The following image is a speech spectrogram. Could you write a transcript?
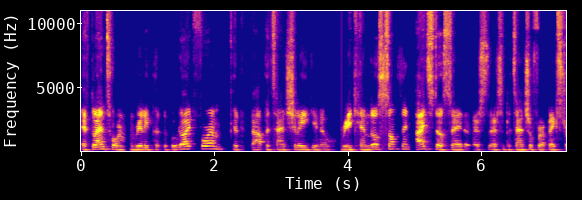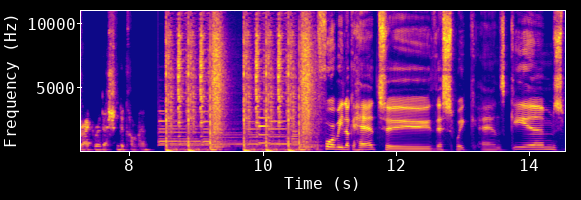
if Glentoran really put the boot out for him, could that potentially, you know, rekindle something? I'd still say that there's there's a potential for a big striker addition to come in before we look ahead to this weekend's games,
